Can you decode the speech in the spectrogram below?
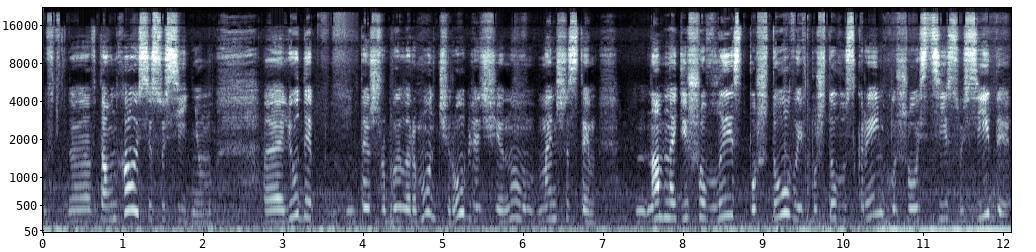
в, е, таунхаусі сусідньому, е, люди теж робили ремонт чи роблять ну менше з тим. Нам надійшов лист поштовий в поштову скриньку, що ось ці сусіди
